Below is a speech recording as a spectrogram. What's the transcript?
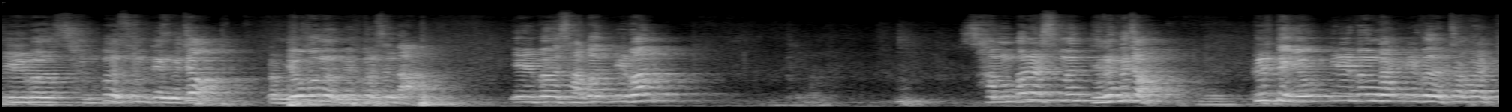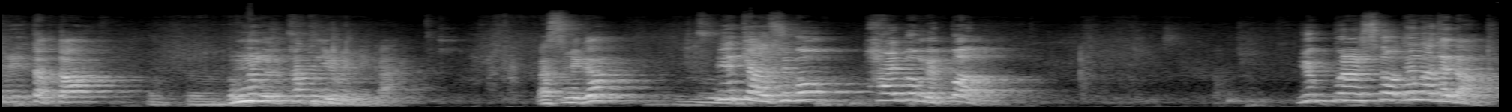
1번, 3번 쓰면 되는 거죠? 그럼 요거는 몇 번 쓴다? 1번, 4번, 1번, 3번을 쓰면 되는 거죠? 그럴 때 요 1번과 1번을 작업할 필요 있다 없다? 없는 거죠. 같은 이름이니까. 맞습니까? 이렇게 안 쓰고 8번 몇 번? 6번을 써도 된다 안 된다?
